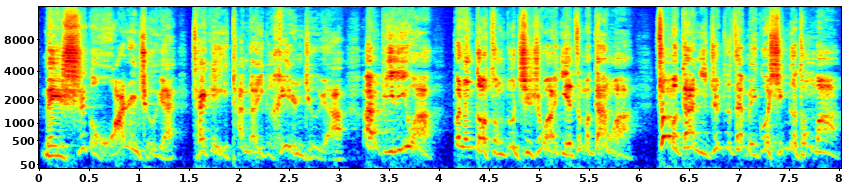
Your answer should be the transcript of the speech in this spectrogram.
每十个华人球员才可以摊到一个黑人球员啊，按比例哇，不能搞种族歧视哇，也这么干哇，这么干你觉得在美国行得通吗？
